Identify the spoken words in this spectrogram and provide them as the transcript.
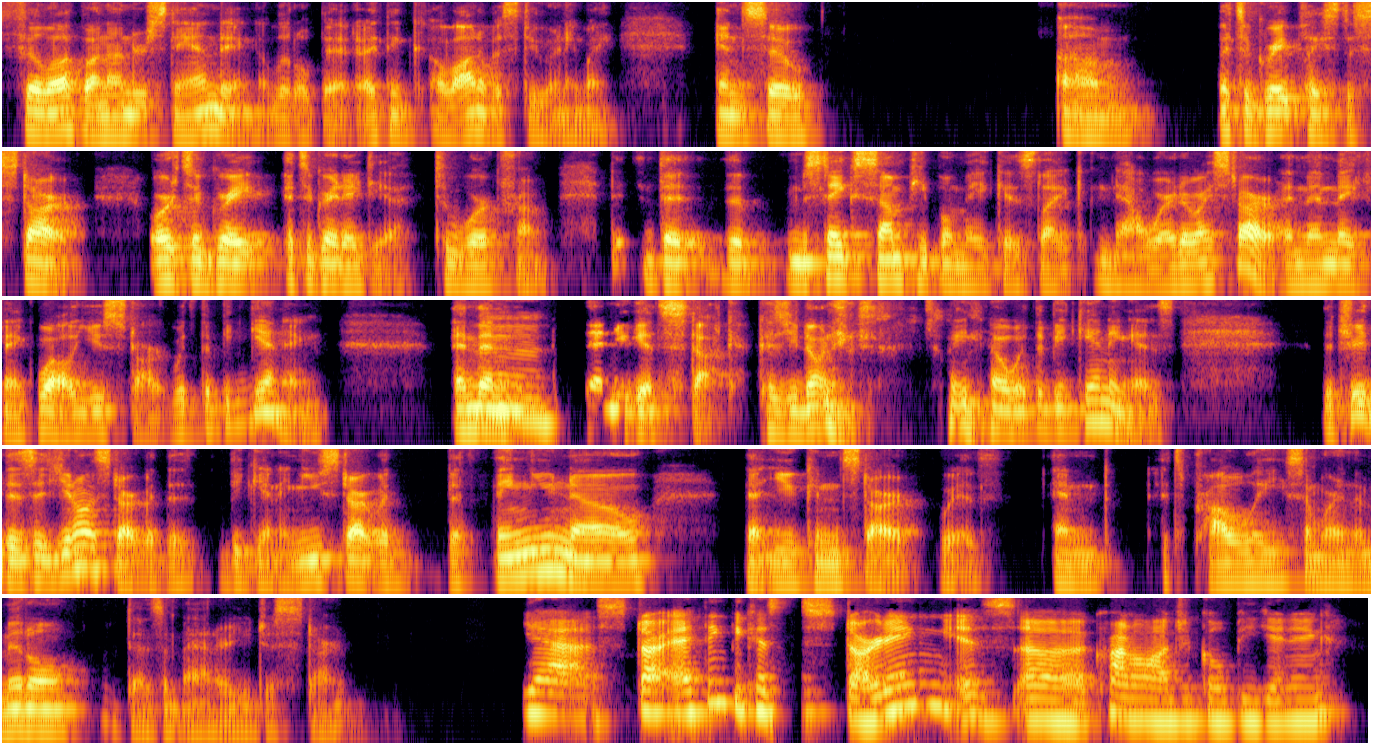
fill up on understanding a little bit. I think a lot of us do anyway, and so um, it's a great place to start or it's a great it's a great idea to work from. The the mistake some people make is like now where do i start? And then they think well you start with the beginning. And then Mm. then you get stuck because you don't exactly know what the beginning is. The truth is, is you don't start with the beginning. You start with the thing you know that you can start with and it's probably somewhere in the middle. It doesn't matter. You just start. Yeah, start. I think because starting is a chronological beginning.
